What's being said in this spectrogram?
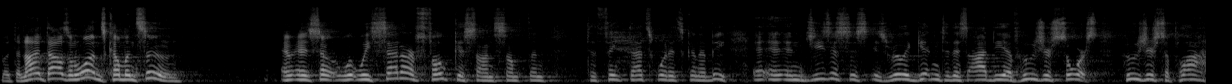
But the 9001's coming soon. And, and, so we set our focus on something to think that's what it's going to be. And, and Jesus is, is really getting to this idea of who's your source, who's your supply.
